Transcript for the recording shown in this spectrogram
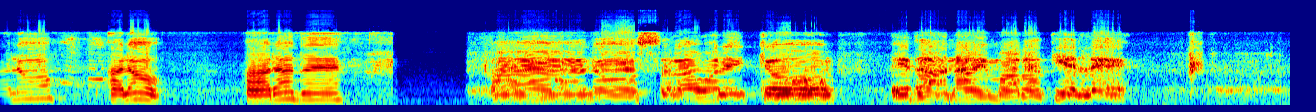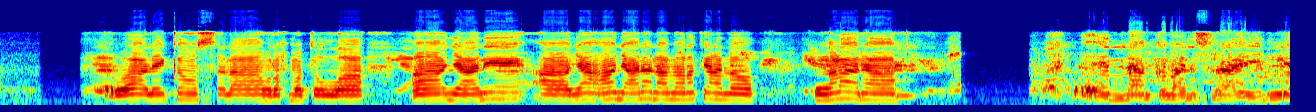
ഹലോ? ഹലോ? ആരാ അത്? അസ്സലാമലൈക്കും. ഇത് അനായി മറാത്തി അല്ലേ വാലൈക്കും അസ്സലാം റഹ്മത്തുള്ള ആ ഞാൻ ആ ഞാൻ ആ ഞാൻ അനാമറത്തിയാണല്ലോ. നിങ്ങളാരാ? എന്നെ നമുക്ക് മനസ്സിലായില്ല.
